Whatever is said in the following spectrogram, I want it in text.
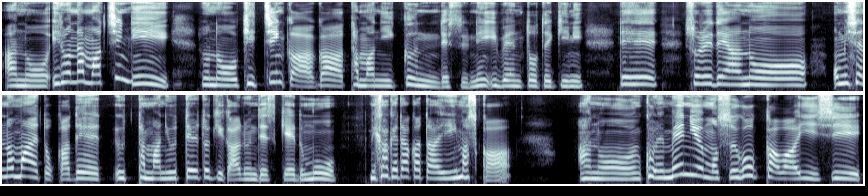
あのーいろんな街に、その、キッチンカーがたまに行くんですよね、イベント的に。で、それであのーお店の前とかで、たまに売ってる時があるんですけれども、見かけた方いますか？あの、これメニューもすごく可愛いし、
